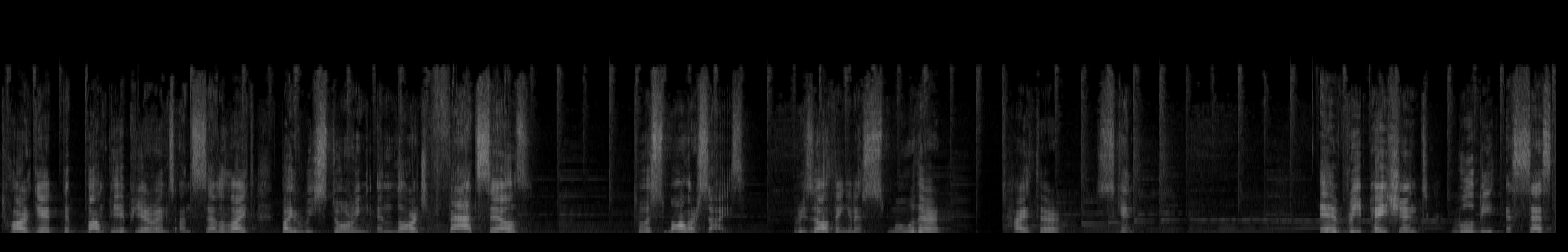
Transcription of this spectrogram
target the bumpy appearance on cellulite by restoring enlarged fat cells to a smaller size resulting in a smoother, tighter skin. Every patient will be assessed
